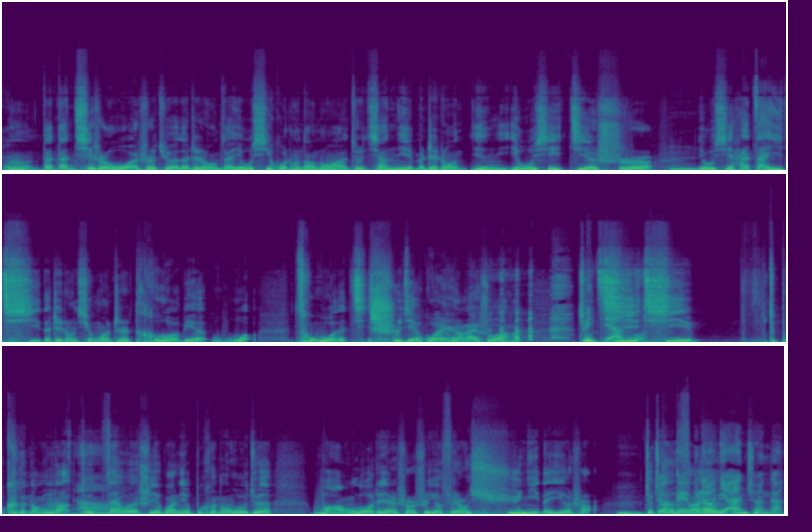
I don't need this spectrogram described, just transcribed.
嗯，但但其实我是觉得这种在游戏过程当中啊，就像你们这种因游戏结识、嗯，游戏还在一起的这种情况，真是特别。我从我的世界观上来说哈、就极其就不可能的，就啊在我的世界观里就不可能。我就觉得网络这件事儿是一个非常虚拟的一个事儿，嗯，就但给不了你安全感。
